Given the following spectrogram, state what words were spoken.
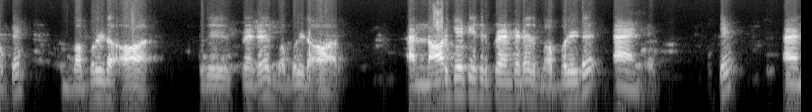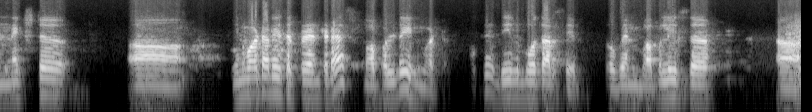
Okay, bubbled OR. It is represented as bubbled OR. And NOR gate is represented as bubbled AND. Okay, and next uh, inverter is represented as bubbled inverter. Okay, these both are same. So when bubble is uh, uh,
